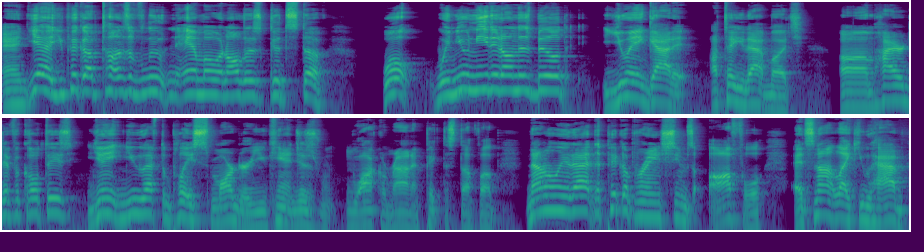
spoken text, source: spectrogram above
and yeah, you pick up tons of loot and ammo and all this good stuff. Well, when you need it on this build, you ain't got it. I'll tell you that much. Um, higher difficulties, you you have to play smarter. You can't just walk around and pick the stuff up. Not only that, the pickup range seems awful. It's not like you have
